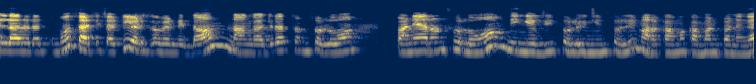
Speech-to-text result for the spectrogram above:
எல்லா அதிரசமும் தட்டி தட்டி எடுக்க வேண்டியதுதான். நாங்க அதிரசம் சொல்லுவோம் பணியாரம்னு சொல்லுவோம். நீங்க எப்படி சொல்லுவீங்கன்னு சொல்லி மறக்காம கமெண்ட் பண்ணுங்க.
